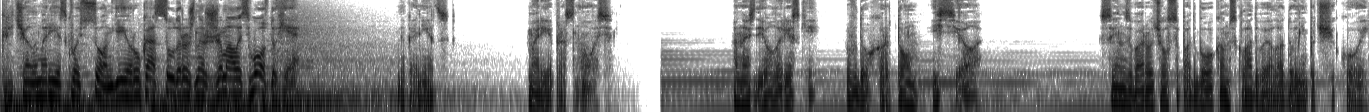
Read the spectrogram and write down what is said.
Кричала Мария сквозь сон. Ее рука судорожно сжималась в воздухе. Наконец, Мария проснулась. Она сделала резкий вдох ртом и села. Сын заворочился под боком, складывая ладони под щекой.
